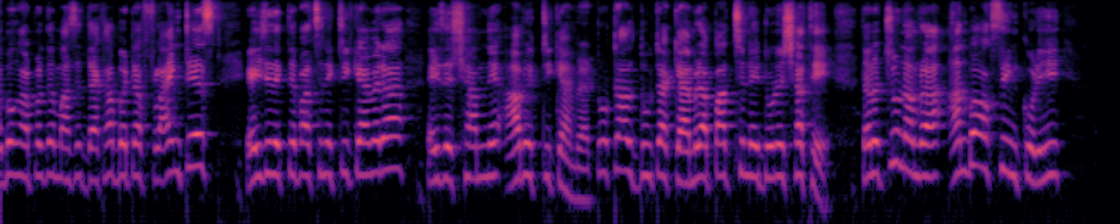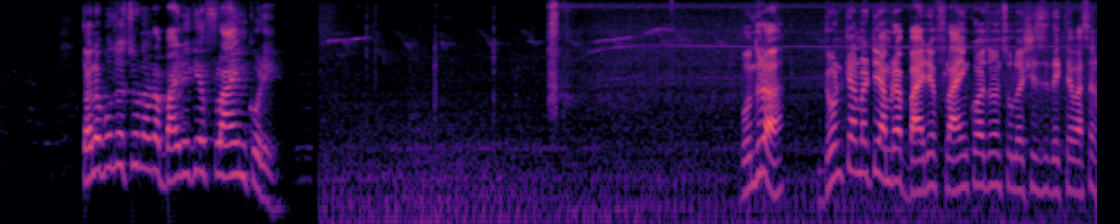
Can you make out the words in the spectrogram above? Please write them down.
এবং আপনাদের মাঝে দেখাবো এটা ফ্লাইং টেস্ট এই যে দেখতে পাচ্ছেন একটি ক্যামেরা এই যে সামনে আরও একটি ক্যামেরা টোটাল দুটা ক্যামেরা পাচ্ছেন এই ড্রোনের সাথে। তাহলে চুন আমরা আনবক্সিং করি। তাহলে বন্ধুরা চলুন আমরা বাইরে গিয়ে ফ্লাইং করি। বন্ধুরা ডোন ক্যামেরাটি আমরা বাইরে ফ্লাইং করার জন্য চলে এসেছি, দেখতে পাচ্ছেন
